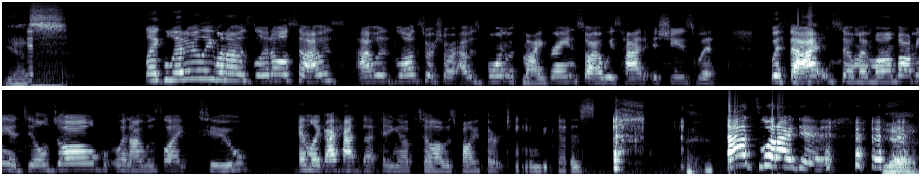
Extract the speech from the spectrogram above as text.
yes. like literally when I was little, so I was I was long story short, I was born with migraine, so I always had issues with with that, and so my mom bought me a Dil doll when I was like two, and like I had that thing up till I was probably thirteen because that's what I did. Yeah.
